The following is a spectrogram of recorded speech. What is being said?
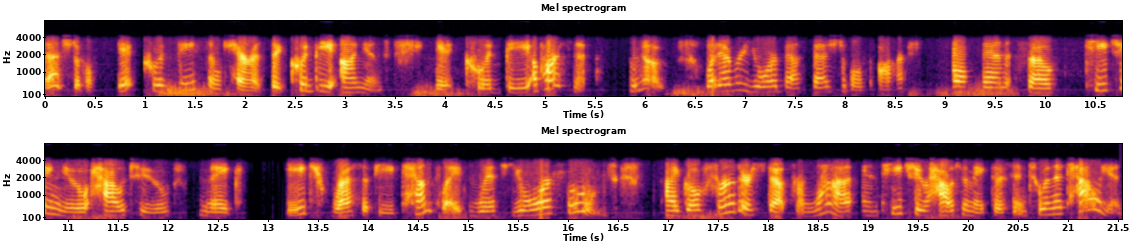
vegetable. It could be some carrots. It could be onions. It could be a parsnip. Who knows? Whatever your best vegetables are. And then, so teaching you how to make each recipe template with your foods. I go further step from that and teach you how to make this into an Italian.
